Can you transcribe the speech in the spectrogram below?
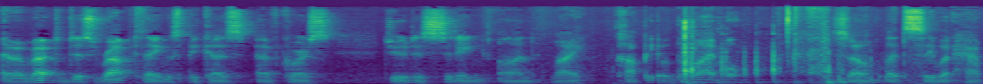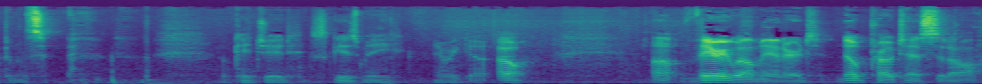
I'm about to disrupt things because, of course, Jude is sitting on my copy of the Bible. So let's see what happens. okay, Jude, excuse me. There we go. Oh, oh very well mannered. No protests at all.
